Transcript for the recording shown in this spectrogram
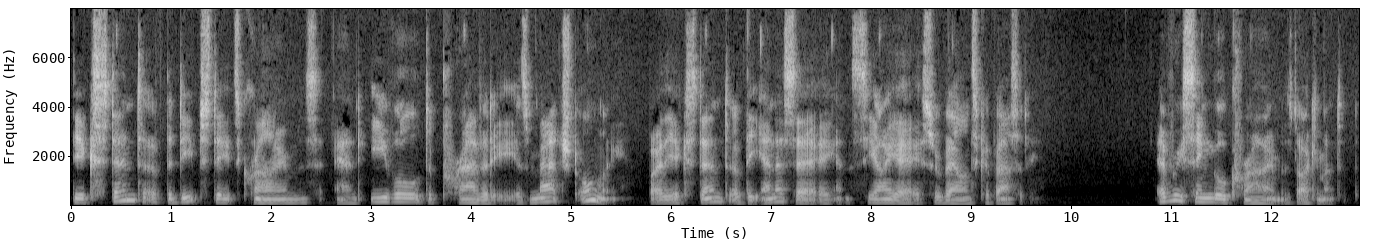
The extent of the deep state's crimes and evil depravity is matched only by the extent of the NSA and CIA surveillance capacity. Every single crime is documented,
